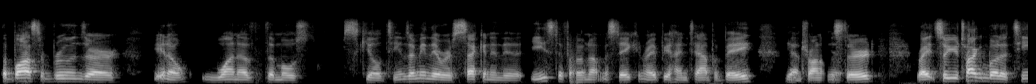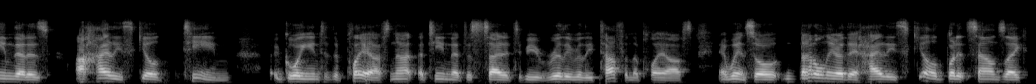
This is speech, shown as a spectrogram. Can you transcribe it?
the Boston Bruins are, you know, one of the most skilled teams. I mean, they were second in the East, if I'm not mistaken, right behind Tampa Bay, yeah, and Toronto was third, right? So you're talking about a team that is a highly skilled team going into the playoffs, not a team that decided to be really, really tough in the playoffs and win. So not only are they highly skilled, but it sounds like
